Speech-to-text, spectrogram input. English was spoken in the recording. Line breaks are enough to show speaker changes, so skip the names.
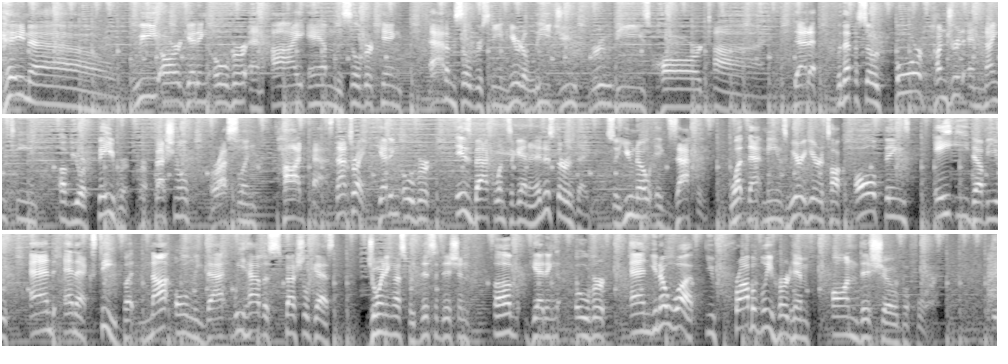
Hey now, we are getting over, and I am the Silver King, Adam Silverstein, here to lead you through these hard times. That with episode 419 of your favorite professional wrestling podcast. That's right, Getting Over is back once again, and it is Thursday, so you know exactly what that means. We are here to talk all things AEW and NXT, but not only that, we have a special guest joining us for this edition of Getting Over. And you know what? You've probably heard him on this show before.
